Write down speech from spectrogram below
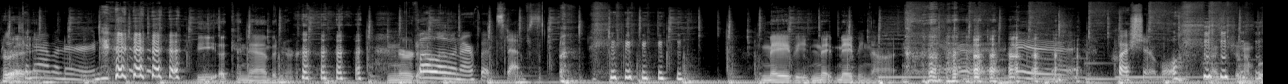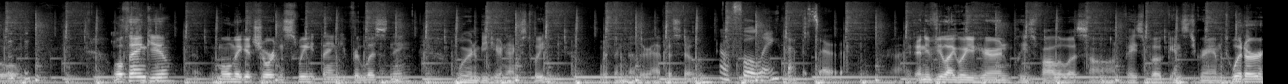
Hooray. Be a cannabinoid. Be a cannabinoid. Nerd. Follow in our footsteps. maybe, n- maybe not. Questionable. Questionable. Well, thank you. We'll make it short and sweet. Thank you for listening. We're going to be here next week with another episode. A full length episode. Right. And if you like what you're hearing, please follow us on Facebook, Instagram, Twitter.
